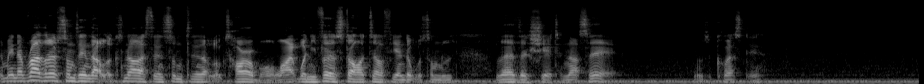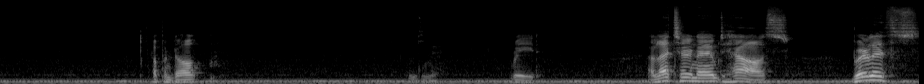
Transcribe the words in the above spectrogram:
I mean, I'd rather have something that looks nice than something that looks horrible. Like, when you first start off, you end up with some leather shit, and that's it. There was a quest here. Up and up. Who's in there? Read. A letter named house. Briliths,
